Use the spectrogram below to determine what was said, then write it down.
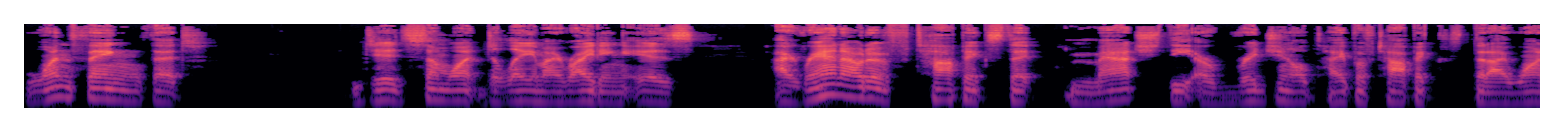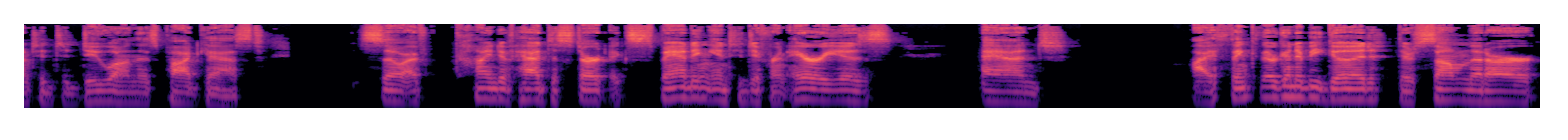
one thing that did somewhat delay my writing is I ran out of topics that match the original type of topics that I wanted to do on this podcast. So I've kind of had to start expanding into different areas and I think they're going to be good. There's some that are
